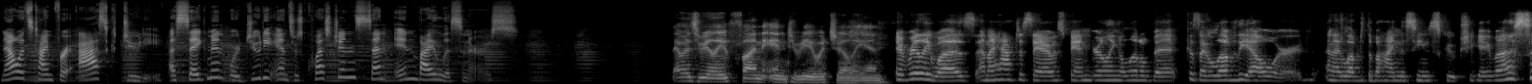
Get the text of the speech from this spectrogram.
Now it's time for Ask Judy, a segment where Judy answers questions sent in by listeners. That was really a fun interview with Jillian. It really was. And I have to say, I was fangirling a little bit because I love the L word and I loved the behind the scenes scoop she gave us.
